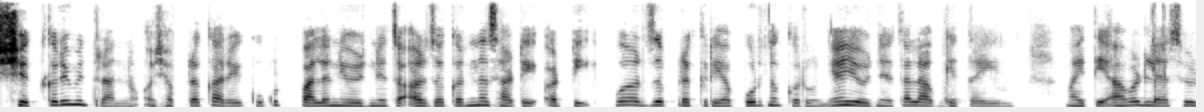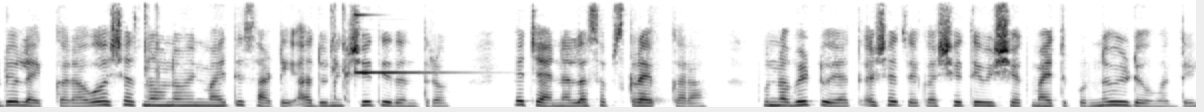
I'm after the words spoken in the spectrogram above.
शेतकरी मित्रांनो अशा प्रकारे कुक्कुटपालन योजनेचा अर्ज करण्यासाठी अटी व अर्ज प्रक्रिया पूर्ण करून या योजनेचा लाभ घेता येईल. माहिती आवडल्यास व्हिडिओ लाईक करा व अशाच नवनवीन माहितीसाठी आधुनिक शेती तंत्र या चॅनलला सबस्क्राईब करा. पुन्हा भेटूयात अशाच एका शेतीविषयक माहितीपूर्ण व्हिडिओमध्ये.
